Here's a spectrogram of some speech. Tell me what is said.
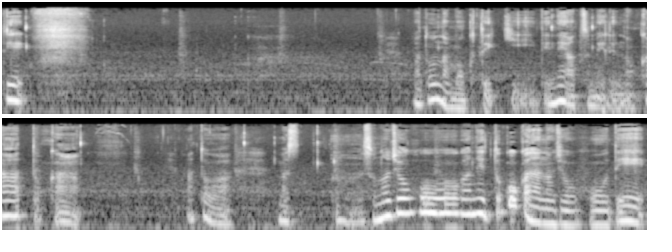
で、まあ、どんな目的でね集めるのかとかあとは、まあうん、その情報がねどこからの情報で、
